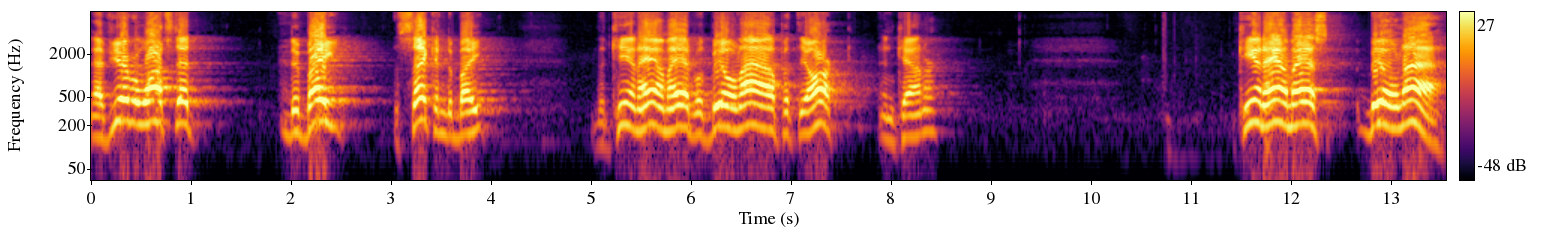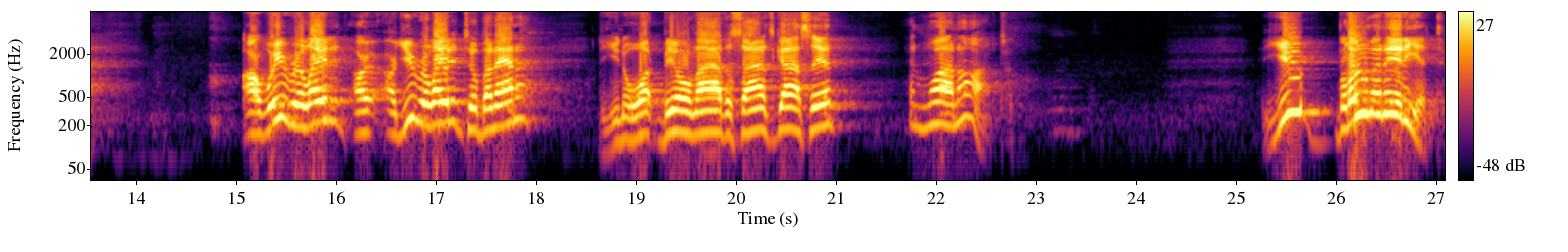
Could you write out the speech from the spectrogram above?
Now, if you ever watched that debate, the second debate that Ken Ham had with Bill Nye up at the Ark encounter, Ken Ham asked Bill Nye, Are we related? Are, are you related to a banana? Do you know what Bill Nye, the science guy, said? And why not? You blooming idiot.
